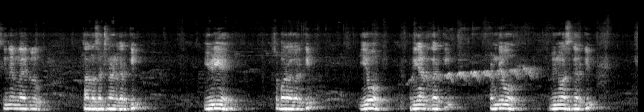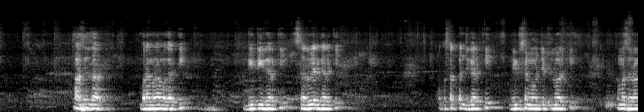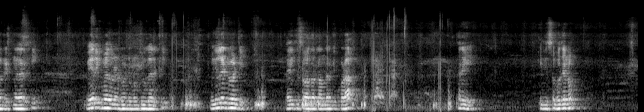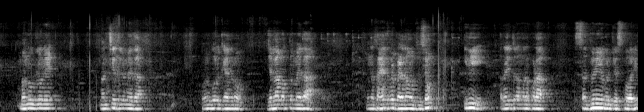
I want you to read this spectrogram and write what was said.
సీనియర్ నాయకులు తాత సత్యనారాయణ గారికి ఏడీఏ సుబ్బారావు గారికి ఏఓ ప్రియాంక గారికి ఎండిఓ శ్రీనివాస్ గారికి తహసీల్దార్ బ్రహ్మరామ గారికి డిటి గారికి సర్వేర్ గారికి ఉప సర్పంచ్ గారికి నీటి సంఘం అధ్యక్షుల వారికి కమ్మ గారికి వేదిక మీద ఉన్నటువంటి మున్సిపల్ గారికి మిగిలినటువంటి రైతు సోదరులందరికీ కూడా మరి ఇది శుభదినం. మన ఊర్లోనే మన చేతుల మీద కొనుగోలు కేంద్రం జిల్లా మొత్తం మీద నిన్న సాయంత్రం పెడదామని చూసాం ఇది రైతులందరూ కూడా సద్వినియోగం చేసుకోవాలి.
